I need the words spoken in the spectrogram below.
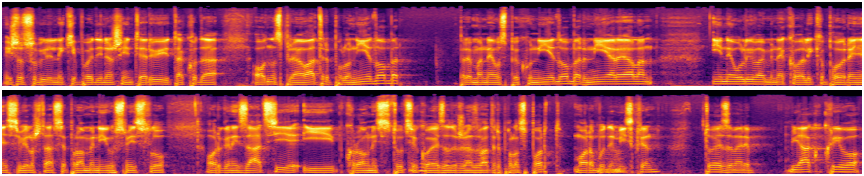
i što su bili neki pojedinačni intervjui, tako da odnos prema Vatrepolu nije dobar, prema neuspehu nije dobar, nije realan i ne uliva mi neko velika poverenja da se bilo šta se promeni u smislu organizacije i krovne institucije koja je zadržana za Vatrepolo sport. Mora budem mhm. iskren. To je za mene jako krivo.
